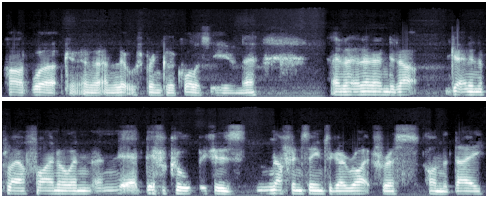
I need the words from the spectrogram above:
hard work and, and a little sprinkle of quality here and there. And, and then ended up getting in the playoff final and, and yeah, difficult because nothing seemed to go right for us on the day.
